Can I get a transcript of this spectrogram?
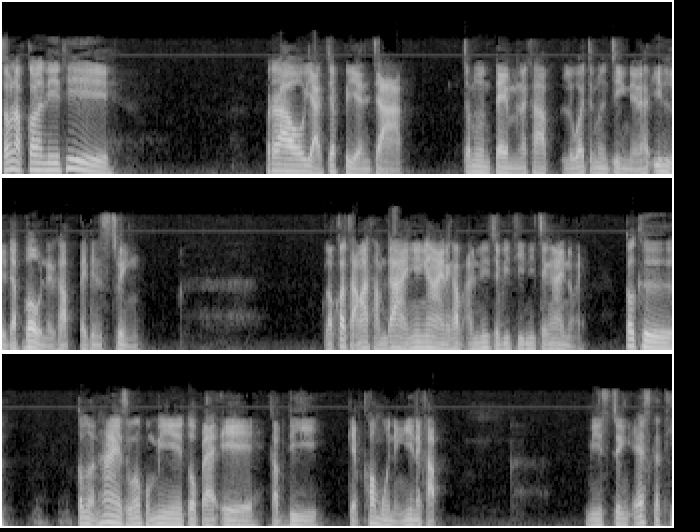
สำหรับกรณีที่เราอยากจะเปลี่ยนจากจำนวนเต็มนะครับ หรือว่าจำนวนจริงเนี่ยนะ in หรือ double เนี่ยครับไปเป็น string เราก็สามารถทำได้ง่ายๆนะครับ อันนี้จะวิธีนี้จะง่ายหน่อย ก็คือกำหนดให้สมมติว่าผมมีตัวแปร a กับ d เก็บข้อมูลอย่างนี้นะครับ มี string s กับ t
